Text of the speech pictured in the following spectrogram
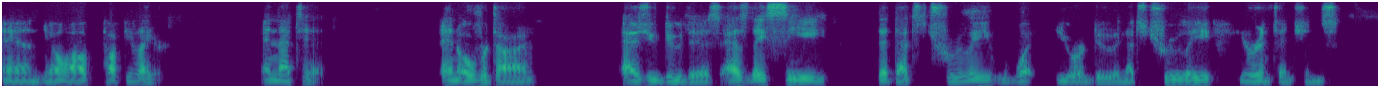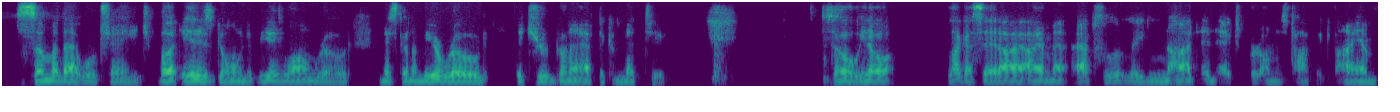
and you know i'll talk to you later. And that's it. And over time as you do this as they see that that's truly what you are doing that's truly your intentions some of that will change. But it is going to be a long road and it's going to be a road that you're going to have to commit to. So you know like i said i, I am absolutely not an expert on this topic. I am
